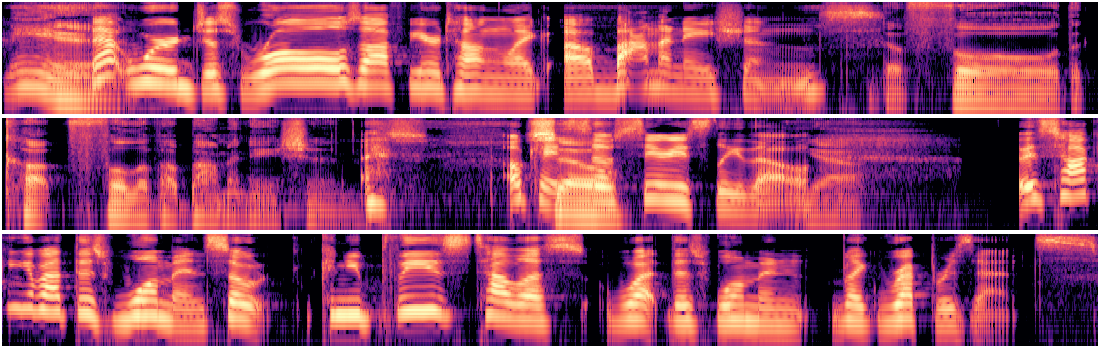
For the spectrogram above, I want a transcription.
Man. That word just rolls off your tongue like abominations. the full, the cup full of abominations. Okay, So- so, seriously though, yeah. it's talking about this woman. So can you please tell us what this woman like represents?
